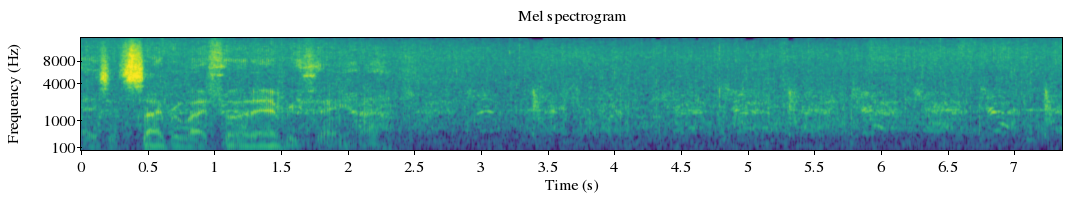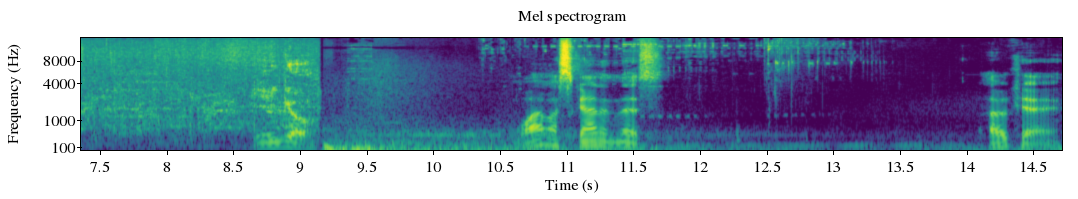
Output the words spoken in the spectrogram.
Guys at CyberLife thought everything, huh? Here you go. Why am I scanning this? Okay.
